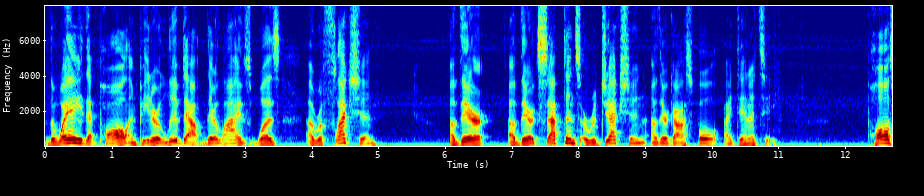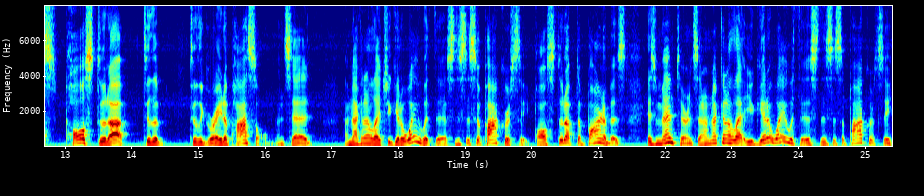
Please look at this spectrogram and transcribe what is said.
the way that Paul and Peter lived out their lives was a reflection of their of their acceptance or rejection of their gospel identity. Paul Paul stood up to the to the great apostle and said, I'm not going to let you get away with this. This is hypocrisy. Paul stood up to Barnabas, his mentor, and said, I'm not going to let you get away with this. This is hypocrisy.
